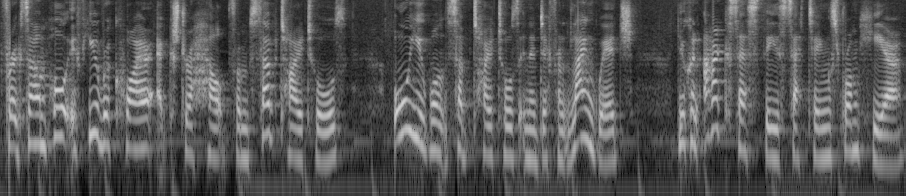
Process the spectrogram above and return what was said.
For example, if you require extra help from subtitles, or you want subtitles in a different language, you can access these settings from here.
